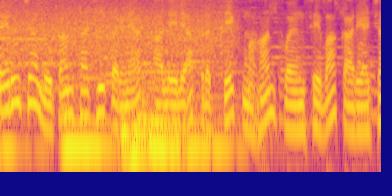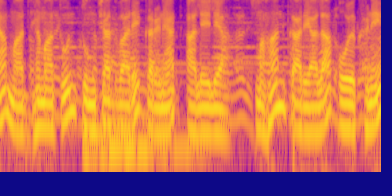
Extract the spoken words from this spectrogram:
पेरूच्या लोकांसाठी करण्यात आलेल्या प्रत्येक महान स्वयंसेवा कार्याच्या माध्यमातून तुमच्याद्वारे करण्यात आलेल्या महान कार्याला ओळखणे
